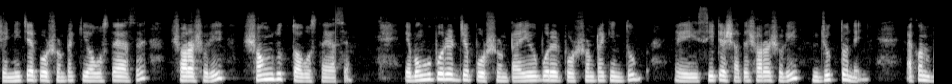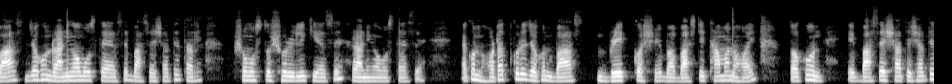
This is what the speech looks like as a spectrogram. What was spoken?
সেই নিচের পোর্শনটা কি অবস্থায় আছে? সরাসরি সংযুক্ত অবস্থায় আছে। এবং উপরের যে পোর্শনটা এই উপরের পোর্শনটা কিন্তু এই সিটের সাথে সরাসরি যুক্ত নেই। এখন বাস যখন রানিং অবস্থায় আছে, বাসের সাথে তার সমস্ত শরীরই কি আছে রানিং অবস্থায় আছে। এখন হঠাৎ করে যখন বাস ব্রেক কষে বা বাসটি থামানো হয়, তখন এই বাসের সাথে সাথে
